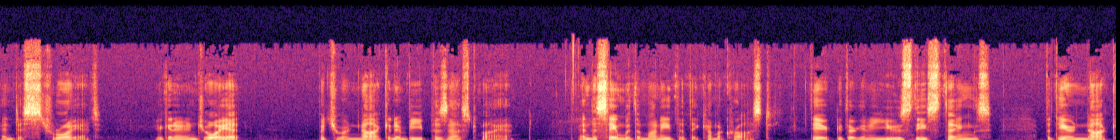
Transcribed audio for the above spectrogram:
and destroy it. You're going to enjoy it, but you are not going to be possessed by it. And the same with the money that they come across. They're, they're going to use these things, but they are not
